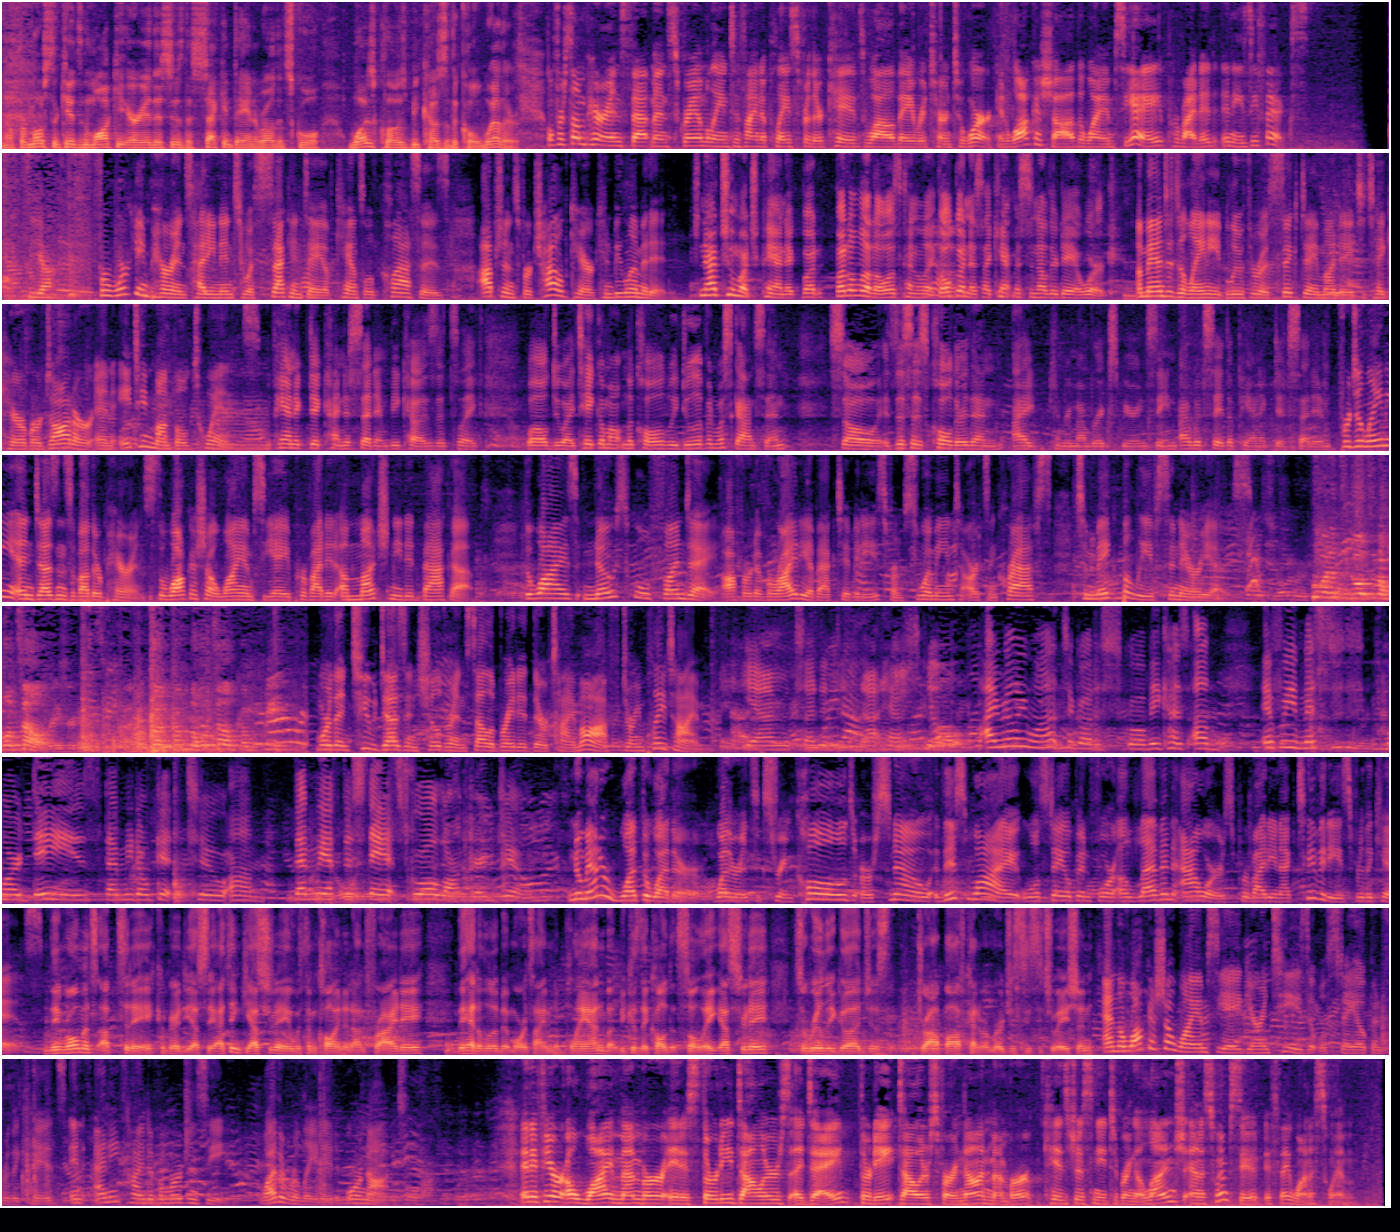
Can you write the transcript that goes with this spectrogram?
Now, for most of the kids in the Milwaukee area, this is the second day in a row that school was closed because of the cold weather. Well, for some parents, that meant scrambling to find a place for their kids while they returned to work. In Waukesha, the YMCA provided an easy fix. Yeah. For working parents heading into a second day of canceled classes, options for childcare can be limited. Not too much panic, but but a little. It's kind of like, oh goodness, I can't miss another day of work. Amanda Delaney blew through a sick day Monday to take care of her daughter and 18-month-old twins. Panic did kind of set in because it's like, well, do I take them out in the cold? We do live in Wisconsin. So if this is colder than I can remember experiencing, I would say the panic did set in. For Delaney and dozens of other parents, the Waukesha YMCA provided a much needed backup. The Y's No School Fun Day offered a variety of activities from swimming to arts and crafts to make believe scenarios. Who wanted to go to the hotel? Raise your hands. Come to the hotel, come with me. More than two dozen children celebrated their time off during playtime. Yeah, I'm excited to not have school. I really want to go to school because um, if we miss more days, then we don't get to, um, then we have to stay at school longer in June. No matter what the weather, whether it's extreme cold or snow, this Y will stay open for 11 hours, providing activities for the kids. The enrollment's up today compared to yesterday. I think yesterday, with them calling it on Friday, they had a little bit more time to plan, but because they called it so late yesterday, it's a really good just drop off kind of emergency situation. And the Waukesha YMCA guarantees it will stay open for the kids in any kind of emergency, weather related or not. And if you're a Y member, it is $30 a day, $38 for a non member. Kids just need to bring a lunch and a swimsuit if they want to swim.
